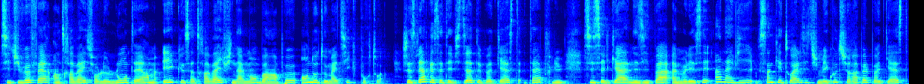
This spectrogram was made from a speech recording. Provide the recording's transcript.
si tu veux faire un travail sur le long terme et que ça travaille finalement bah, un peu en automatique pour toi. J'espère que cet épisode de podcast t'a plu. Si c'est le cas, n'hésite pas à me laisser un avis 5 étoiles si tu m'écoutes sur Apple Podcast.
